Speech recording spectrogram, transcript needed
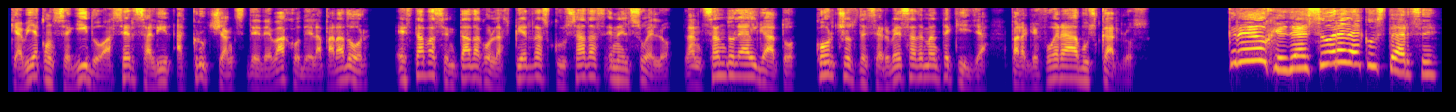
que había conseguido hacer salir a Cruikshanks de debajo del aparador, estaba sentada con las piernas cruzadas en el suelo, lanzándole al gato corchos de cerveza de mantequilla para que fuera a buscarlos. Creo que ya es hora de acostarse,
